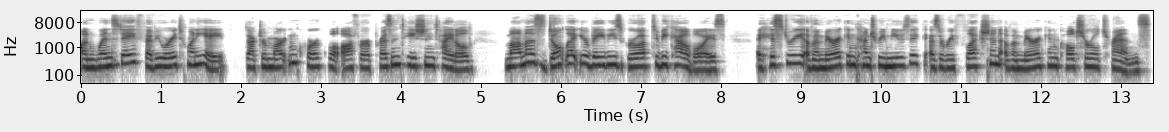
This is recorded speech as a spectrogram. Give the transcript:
On Wednesday, February 28th, Dr. Martin Quirk will offer a presentation titled Mamas Don't Let Your Babies Grow Up to Be Cowboys A History of American Country Music as a Reflection of American Cultural Trends.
